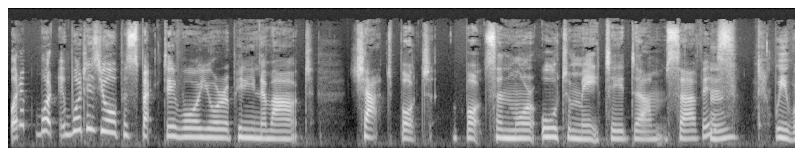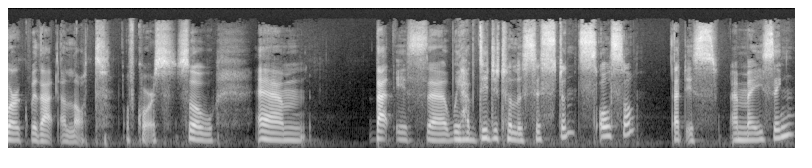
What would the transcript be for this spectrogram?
What what what is your perspective or your opinion about chatbot bots and more automated um, service? We work with that a lot, of course. So um, that is, uh, we have digital assistants also. That is amazing.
